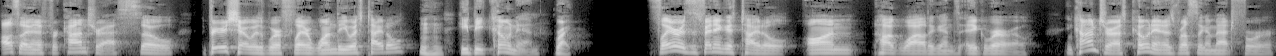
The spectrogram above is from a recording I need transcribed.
Also, I mean, for contrast, so the previous show is where Flair won the U.S. title. Mhm. He beat Konnan. right Flair is defending his title on Hog Wild against Eddie Guerrero. In contrast, Konnan is wrestling a match for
